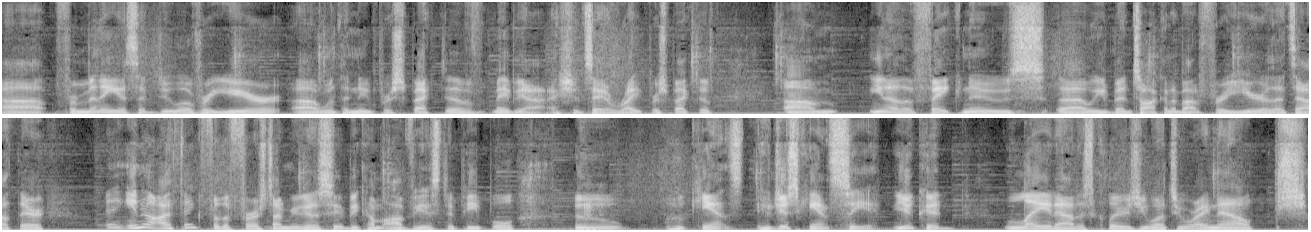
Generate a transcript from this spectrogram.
Uh, for many, it's a do-over year uh, with a new perspective. Maybe I, I should say a right perspective. Um, you know, the fake news uh, we've been talking about for a year that's out there. You know, I think for the first time you're going to see it become obvious to people who who can't who just can't see it. You could lay it out as clear as you want to right now. Psh,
